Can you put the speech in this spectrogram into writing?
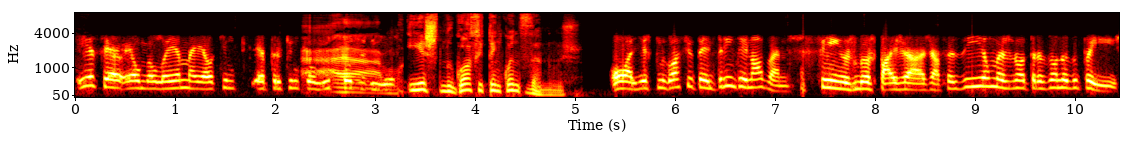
Esse é, é, o meu lema, é, aquilo, é por aquilo que eu luto ah, todos os dias. E este negócio tem quantos anos? Olha, este negócio tem 39 anos. Sim, os meus pais já, já faziam, mas noutra zona do país.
